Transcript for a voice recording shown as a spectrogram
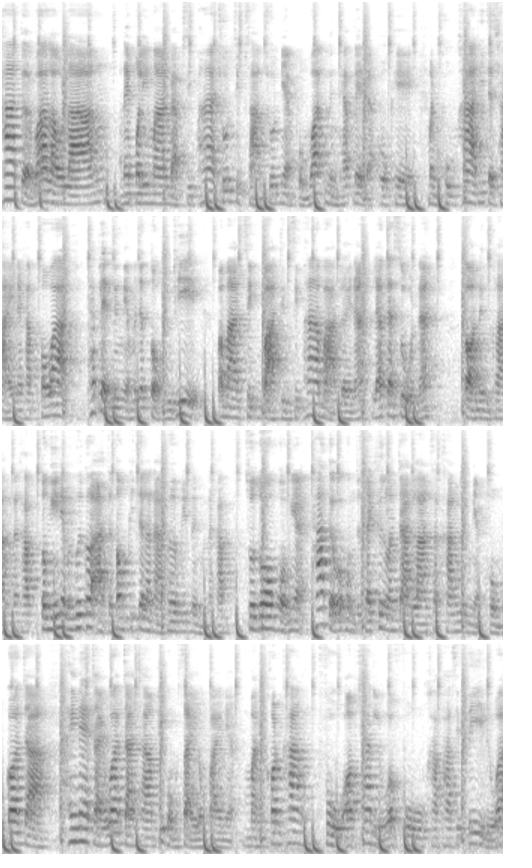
ถ้าเกิดว่าเราล้างในปริมาณแบบ 15 ชุด 13 ชุดเนี่ยผมว่า 1 แท็บเล็ตอะโอเค มันคุ้มค่าที่จะใช้นะครับ เพราะว่าแท็บเล็ตหนึ่งเนี่ยมันจะตกอยู่ที่ประมาณ 10 บาทถึง 15 บาทเลยนะ แล้วแต่สูตรนะ ต่อ 1 ครั้งนะครับ ตรงนี้เนี่ยเพื่อนๆก็อาจจะต้องพิจารณาเพิ่มนิดนึงนะครับ ส่วนตัวของผมเนี่ย ถ้าเกิดว่าผมจะใช้เครื่องล้างจานล้างสักครั้งหนึ่งเนี่ย ผมก็จะให้แน่ใจว่าจานชามที่ผมใส่ลงไปเนี่ย มันค่อนข้าง full option หรือว่า full capacity หรือว่า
